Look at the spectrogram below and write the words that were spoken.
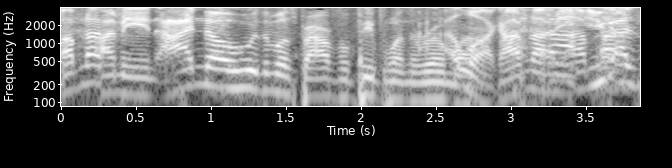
I'm not I mean, I know who the most powerful people in the room are. Look, I'm not- I mean, I'm you guys,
